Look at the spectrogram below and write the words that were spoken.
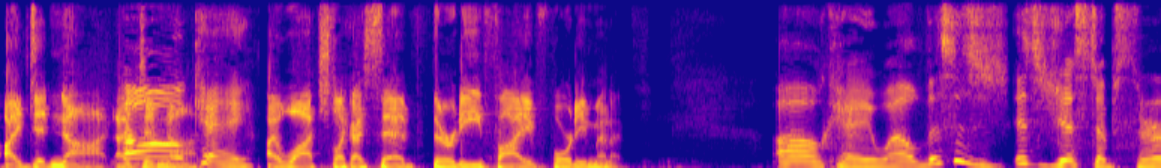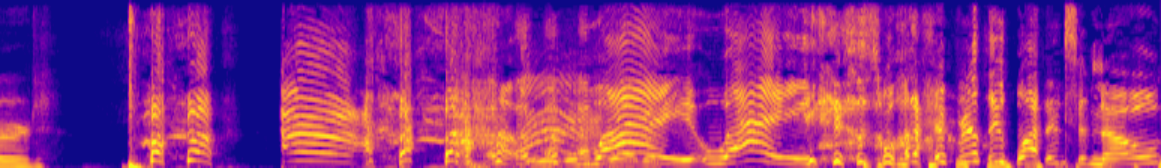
I did not. I did not. Okay. I watched, like I said, 35, 40 minutes. Okay, well, this is it's just absurd. Why? Why is what I really wanted to know.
